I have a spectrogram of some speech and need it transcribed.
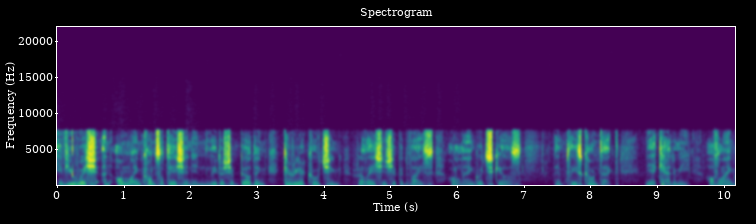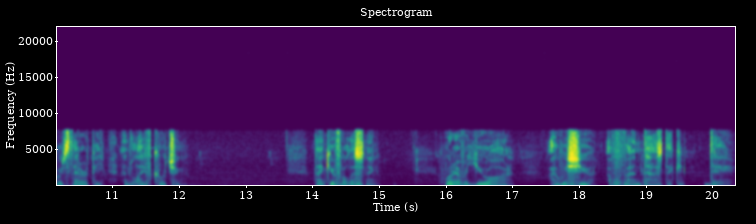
If you wish an online consultation in leadership building, career coaching, relationship advice, or language skills, then please contact the Academy of Language Therapy and Life Coaching. Thank you for listening. Wherever you are, I wish you a fantastic day.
